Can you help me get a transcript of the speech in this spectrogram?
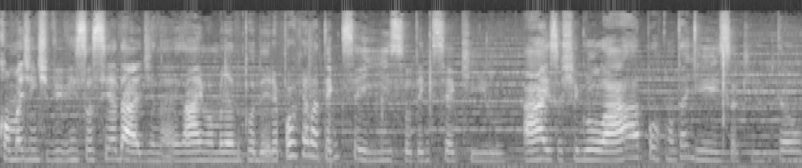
como a gente vive em sociedade, né? Ai, uma mulher no poder é porque ela tem que ser isso, ou tem que ser aquilo. Ai, só chegou lá por conta disso, aquilo. Então,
